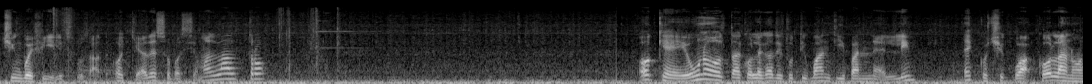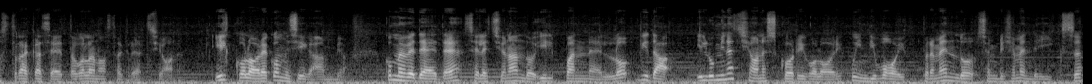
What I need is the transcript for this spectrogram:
5 fili, scusate. Ok, adesso passiamo all'altro. Ok, una volta collegati tutti quanti i pannelli, eccoci qua con la nostra casetta, con la nostra creazione. Il colore come si cambia? Come vedete, selezionando il pannello vi dà illuminazione scorri colori, quindi voi premendo semplicemente X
